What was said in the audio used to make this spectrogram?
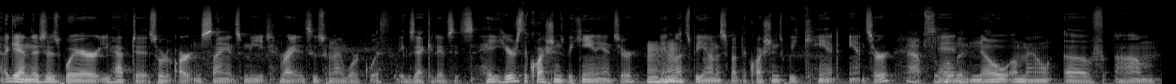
again, this is where you have to sort of art and science meet, right? This is when I work with executives. It's hey, here's the questions we can answer, and let's be honest about the questions we can't answer. Absolutely. and no amount of um,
